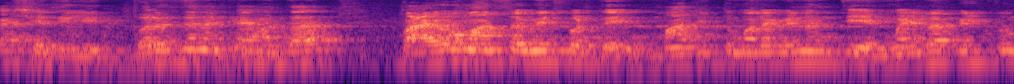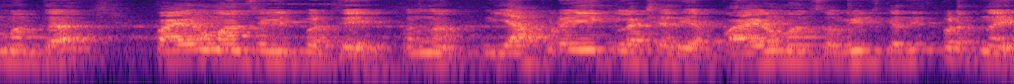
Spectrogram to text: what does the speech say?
कशी दिली. बरेच जण काय म्हणतात पायरो माणसं वीज पडते. माझी तुम्हाला विनंती आहे महिला बिलकुल म्हणतात पायरो माणसं वीज पडते. पण यापुढे एक लक्षात घ्या पायरो माणसं वीज कधीच पडत नाही.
